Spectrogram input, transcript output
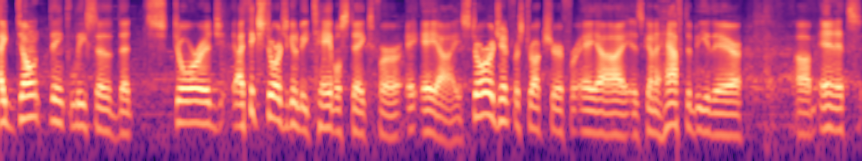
I don't think, Lisa, that storage, I think storage is going to be table stakes for AI. Storage infrastructure for AI is going to have to be there, um, and it's,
